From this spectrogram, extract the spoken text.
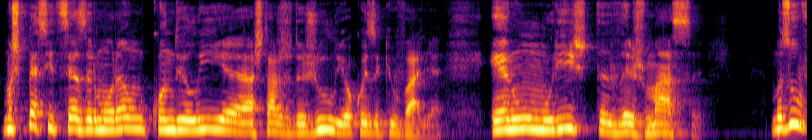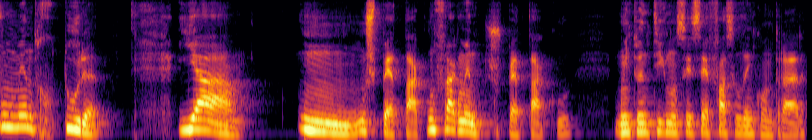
uma espécie de César Mourão quando ele ia às tardes da Júlia ou coisa que o valha. Era um humorista das massas. Mas houve um momento de ruptura. E há um, um espetáculo, um fragmento do espetáculo, muito antigo, não sei se é fácil de encontrar,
